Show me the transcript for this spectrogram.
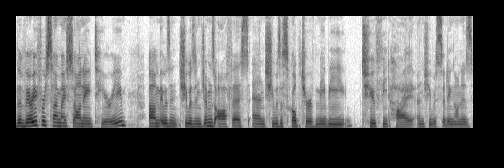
The very first time I saw Neytiri, um, it was in, she was in Jim's office and she was a sculpture of maybe two feet high and she was sitting on his,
